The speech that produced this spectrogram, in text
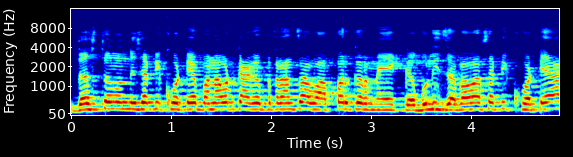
दस्त नोंदणीसाठी खोट्या बनावट कागदपत्रांचा वापर करणे कबुली जबाबासाठी खोट्या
